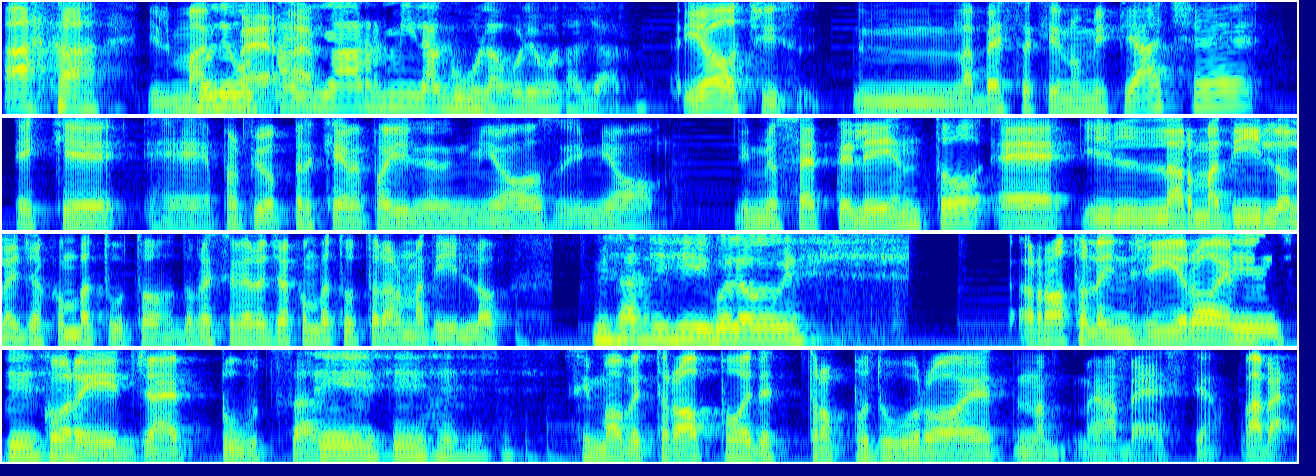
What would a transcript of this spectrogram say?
Ah il mag volevo beh, eh, tagliarmi la gola, volevo tagliarmi. Io ci, mh, la bestia che non mi piace è che è proprio perché poi il mio, il mio, il mio set è lento è il- l'armadillo. L'hai già combattuto? Dovresti averlo già combattuto l'armadillo. Mi sa di sì, quello che... Rotola in giro e sì, sì, correggia e puzza. sì, sì, sì, sì, sì, sì. Si muove troppo ed è troppo duro. È una, è una bestia. Vabbè.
